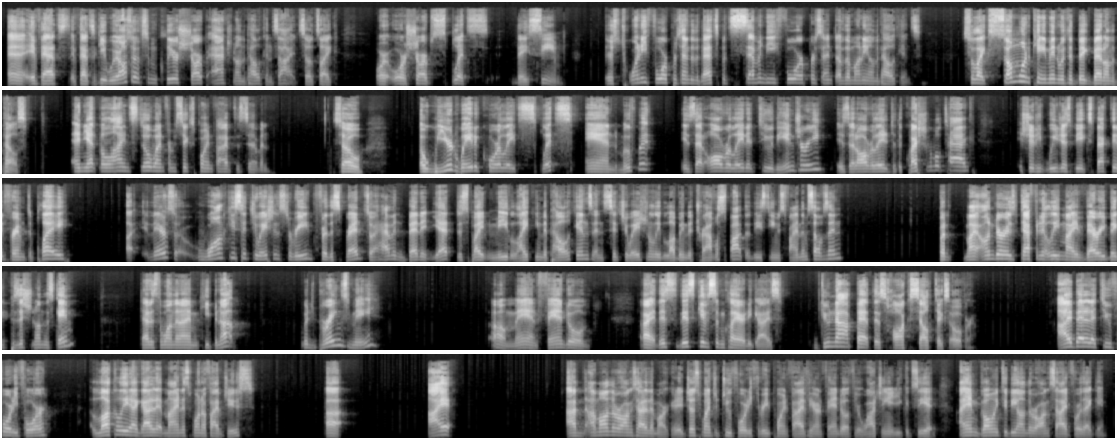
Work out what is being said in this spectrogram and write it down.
uh, if that's if that's the key, we also have some clear, sharp action on the Pelican side. So it's like, or or sharp splits. They seem there's 24% of the bets, but 74% of the money on the Pelicans. So like someone came in with a big bet on the Pels, and yet the line still went from 6.5 to 7. So a weird way to correlate splits and movement. Is that all related to the injury? Is that all related to the questionable tag? Should we just be expected for him to play? Uh, there's wonky situations to read for the spread, so I haven't bet it yet, despite me liking the Pelicans and situationally loving the travel spot that these teams find themselves in. But my under is definitely my very big position on this game. That is the one that I'm keeping up. Which brings me. Oh man, FanDuel. All right, this this gives some clarity, guys. do not bet this Hawks Celtics over. I bet it at 244. Luckily, I got it at minus 105 juice. Uh, I I'm I'm on the wrong side of the market. It just went to 243.5 here on FanDuel. If you're watching it, you could see it. I am going to be on the wrong side for that game.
